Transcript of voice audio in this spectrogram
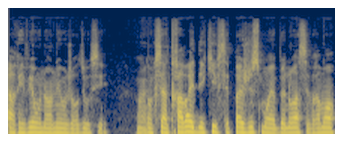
arrivé où on en est aujourd'hui aussi. Donc c'est un travail d'équipe, c'est pas juste moi et Benoît, c'est vraiment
